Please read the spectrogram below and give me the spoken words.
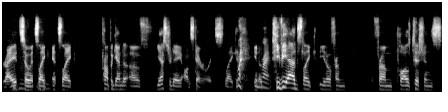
right mm-hmm. so it's like mm-hmm. it's like propaganda of yesterday on steroids like right. you know right. tv ads like you know from from politicians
